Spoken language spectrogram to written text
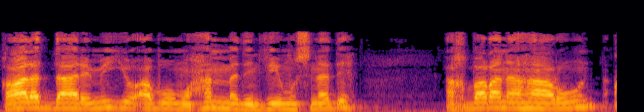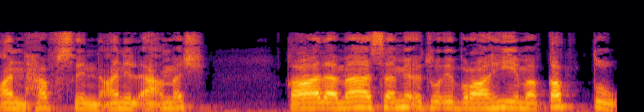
قال الدارمي أبو محمد في مسنده أخبرنا هارون عن حفص عن الأعمش قال ما سمعت إبراهيم قط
